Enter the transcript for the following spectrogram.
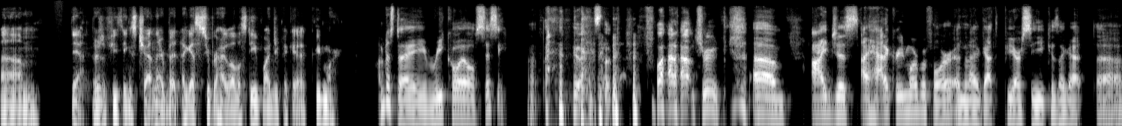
Um, yeah, there's a few things chatting there, but I guess super high level, Steve, why'd you pick a Creedmoor? I'm just a recoil sissy. That's the flat out truth. Um, I just I had a Creedmoor before, and then I got the PRC because I got uh,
